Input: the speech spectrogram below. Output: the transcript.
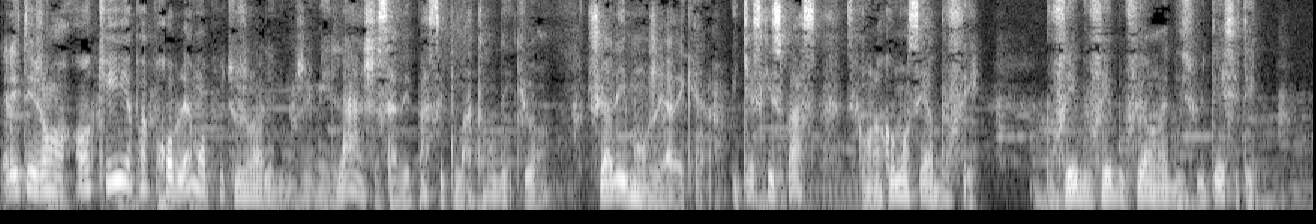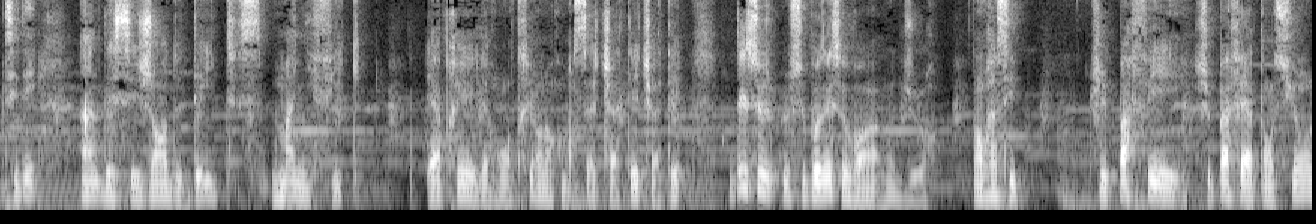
Elle était genre, ok, il n'y a pas de problème, on peut toujours aller manger. Mais là, je savais pas ce qui m'attendait, tu vois. Je suis allé manger avec elle. Et qu'est-ce qui se passe? C'est qu'on a commencé à bouffer. Bouffer, bouffer, bouffer, on a discuté. C'était, c'était un de ces genres de dates magnifiques et après, il est rentré, on a commencé à chatter, chatter. On était supposé se voir un autre jour. En principe, j'ai pas pas fait attention.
